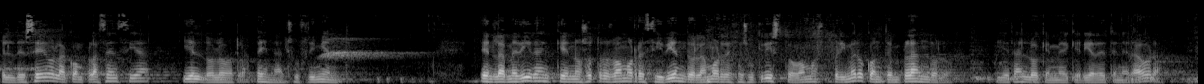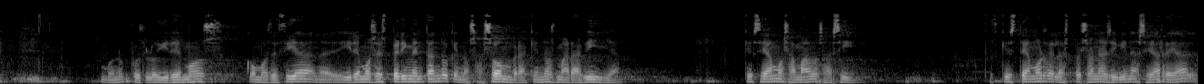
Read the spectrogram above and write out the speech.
el deseo, la complacencia y el dolor, la pena, el sufrimiento. En la medida en que nosotros vamos recibiendo el amor de Jesucristo, vamos primero contemplándolo, y era en lo que me quería detener ahora. Bueno, pues lo iremos, como os decía, iremos experimentando que nos asombra, que nos maravilla, que seamos amados así. Que este amor de las personas divinas sea real,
